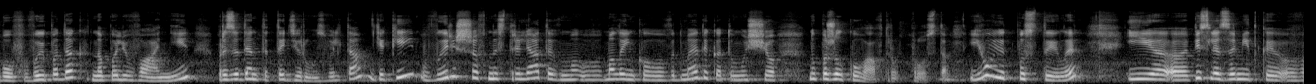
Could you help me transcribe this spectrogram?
Був випадок на полюванні президента Теді Рузвельта, який вирішив не стріляти в маленького ведмедика, тому що ну пожалкував просто. Його відпустили, і е, після замітки в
